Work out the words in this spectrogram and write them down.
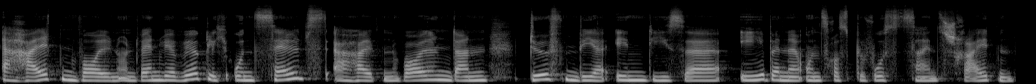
erhalten wollen und wenn wir wirklich uns selbst erhalten wollen, dann dürfen wir in diese Ebene unseres Bewusstseins schreiten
